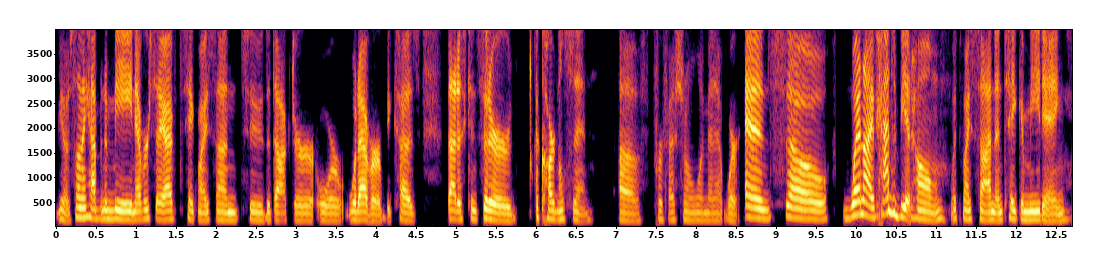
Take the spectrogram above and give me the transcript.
you know, something happened to me, never say I have to take my son to the doctor or whatever because that is considered a cardinal sin of professional women at work. And so when I've had to be at home with my son and take a meeting,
